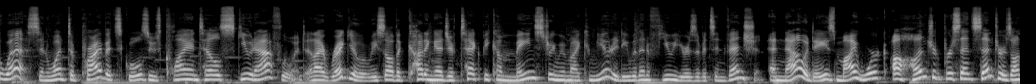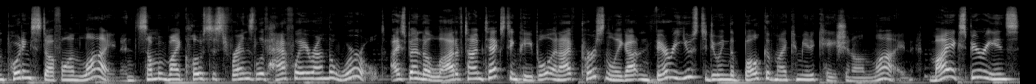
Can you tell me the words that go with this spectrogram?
US and went to private schools whose clientele skewed affluent, and I regularly saw the cutting edge of tech become mainstream in my community within a few years of its invention. And nowadays, my work 100% centers on putting stuff online, and some of my closest friends live halfway around the world. I spend a lot of time texting people people, and I've personally gotten very used to doing the bulk of my communication online. My experience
